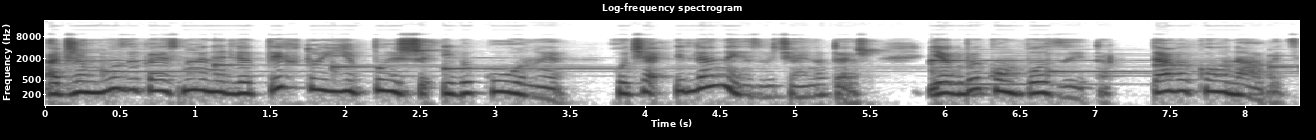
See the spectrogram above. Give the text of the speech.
Адже музика існує не для тих, хто її пише і виконує, хоча і для них, звичайно, теж. Якби композитор та виконавець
